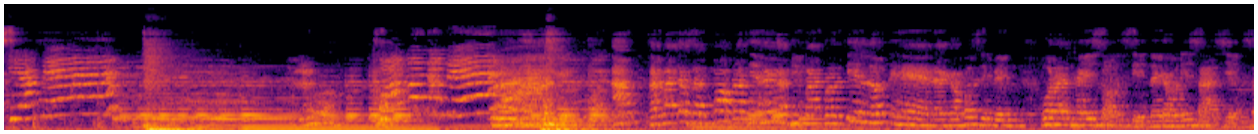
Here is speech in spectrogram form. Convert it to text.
เสียงแม่ขอเงินน้ำแม่เอาขันมาจะสั่มอบหน้าที่ให้กับทีมงานประเทศรถแห่นะครับว่าจะเป็นวรชัยสอนศิลป์นะครับวันนี้สายเสียงใส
